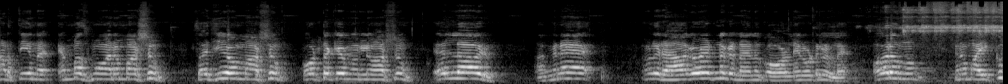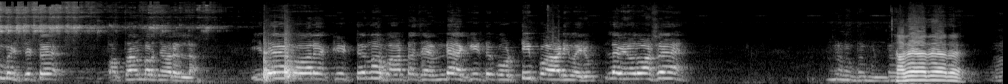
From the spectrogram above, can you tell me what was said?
നടത്തിയെന്ന് എം എസ് മോഹനൻ മാഷും സജീവൻ മാഷും കോട്ടക്കെ മുരളി മാഷും എല്ലാവരും. അങ്ങനെ നമ്മൾ രാഘവേട്ടനൊക്കെ ഉണ്ടായിരുന്നു കോളനി റോട്ടിലുള്ള. അവരൊന്നും ഇങ്ങനെ മൈക്കും പിടിച്ചിട്ട് വർത്താനം പറഞ്ഞവരല്ല. ഇതേപോലെ കിട്ടുന്ന പാട്ട ചെണ്ടയാക്കിയിട്ട് കൊട്ടിപ്പാടി വരും. ഇല്ല വിനോദ് മാഷേ? അതെ അതെ അതെ. ആ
